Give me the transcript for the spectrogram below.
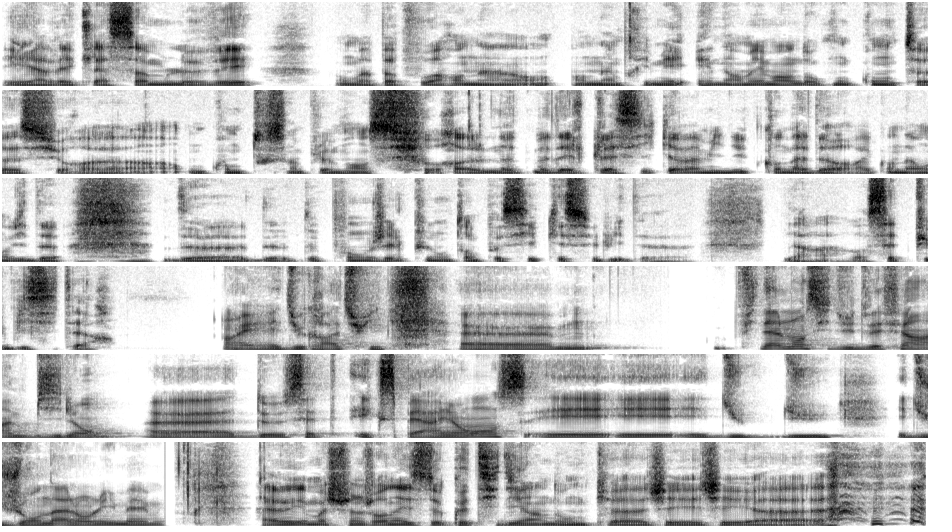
et avec la somme levée, on va pas pouvoir en, imprimer énormément. Donc on compte euh, sur, euh, on compte tout simplement sur euh, notre modèle classique à 20 minutes qu'on adore et qu'on a envie de, de, prolonger le plus longtemps possible, qui est celui de, la recette publicitaire. Ouais, et du gratuit. Finalement, si tu devais faire un bilan euh, de cette expérience et, du journal en lui-même. Ah oui, moi je suis un journaliste de quotidien, donc euh, j'ai euh,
